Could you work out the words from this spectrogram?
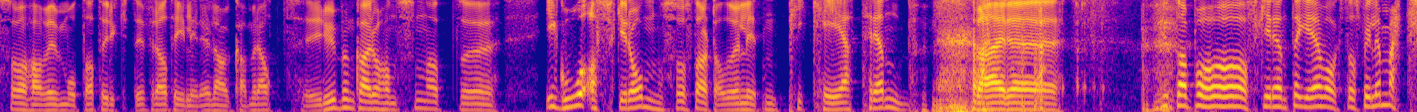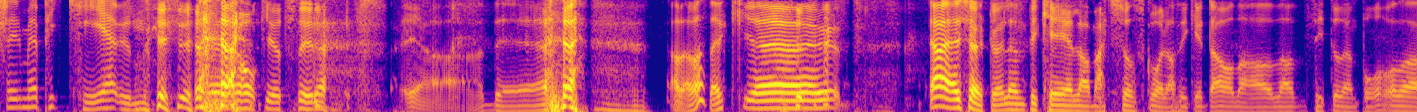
så har vi mottatt rykter fra tidligere lagkamerat Ruben Karo Hansen at i god askerånd så starta du en liten piké-trend. Der Gutta på Asker NTG valgte å spille matcher med piké under hockeyutstyret. Ja, det Ja, den var sterk. Eh, ja, jeg kjørte vel en Piqué-match og scora sikkert, da, og da, da sitter jo den på. Da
